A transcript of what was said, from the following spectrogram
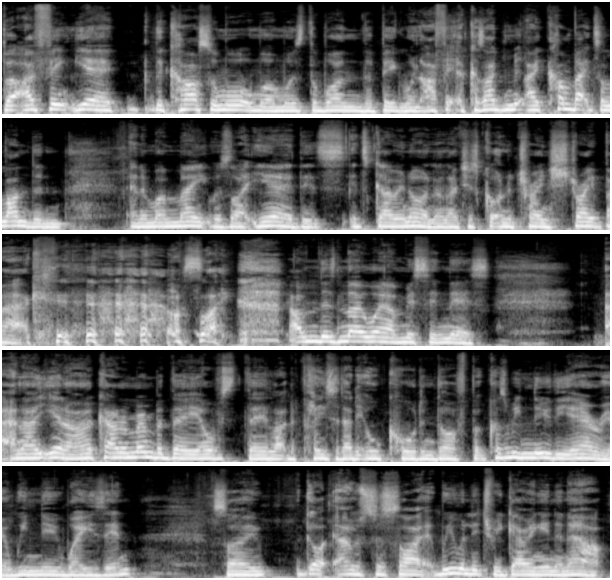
but I think yeah, the Castle Morton one was the one, the big one. I think because I'd I come back to London, and then my mate was like, "Yeah, it's it's going on," and I just got on a train straight back. I was like, "There's no way I'm missing this." And I, you know, I can remember they obviously, they, like the police had had it all cordoned off, but because we knew the area, we knew ways in. So got, I was just like, we were literally going in and out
